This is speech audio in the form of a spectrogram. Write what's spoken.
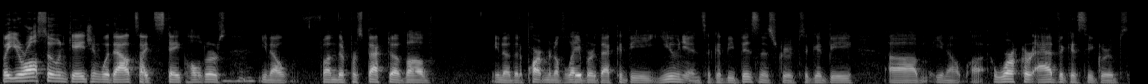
but you're also engaging with outside stakeholders mm-hmm. you know from the perspective of you know the department of labor that could be unions it could be business groups it could be um, you know uh, worker advocacy groups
